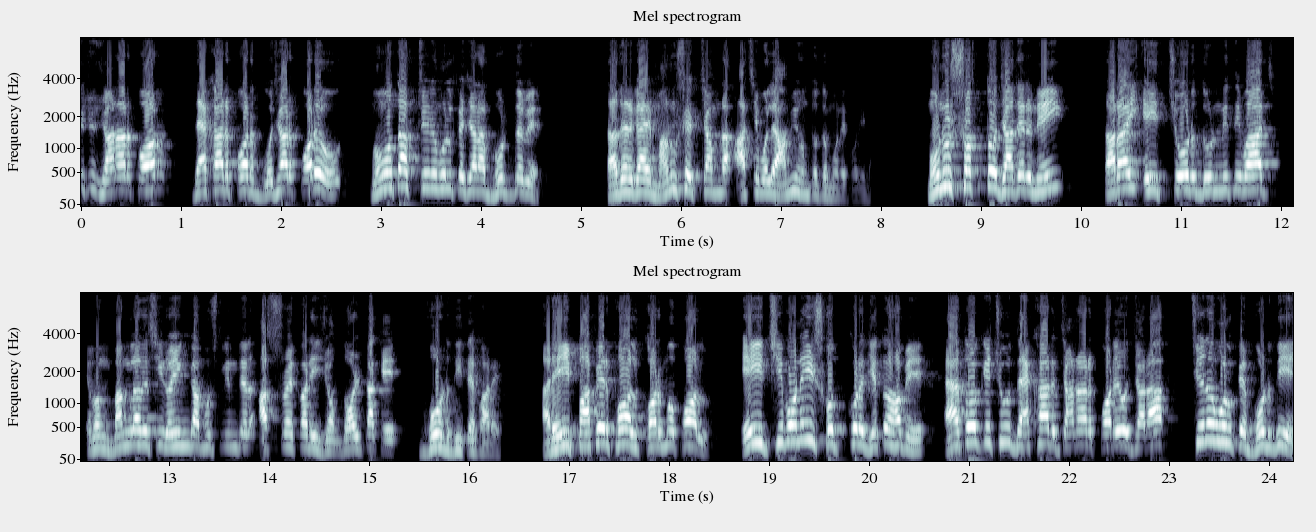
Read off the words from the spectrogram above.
কিছু জানার পর, দেখার পর, বোঝার পরেও মমতা তৃণমূলকে যারা ভোট দেবে, তাদের গায়ে মানুষের চামড়া আছে বলে আমি অন্তত মনে করি না। মনুষ্যত্ব যাদের নেই, তারাই এই চোর, দুর্নীতিবাজ এবং বাংলাদেশি রোহিঙ্গা মুসলিমদের আশ্রয়কারী দলটাকে ভোট দিতে পারে। আর এই পাপের ফল, কর্মফল, এই জীবনেই শোধ করে যেতে হবে। এত কিছু দেখার, জানার পরেও যারা তৃণমূলকে ভোট দিয়ে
